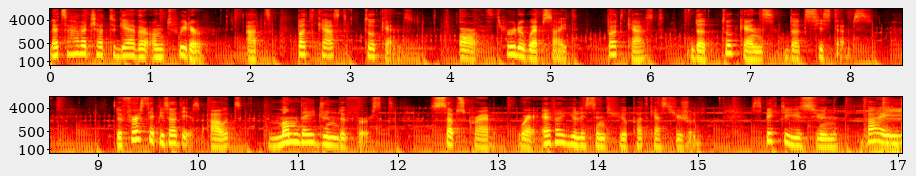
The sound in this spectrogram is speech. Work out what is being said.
Let's have a chat together on Twitter at podcast tokens or through the website podcast.tokens.systems. The first episode is out Monday, June the 1st. Subscribe wherever you listen to your podcast usually. Speak to you soon. Bye.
